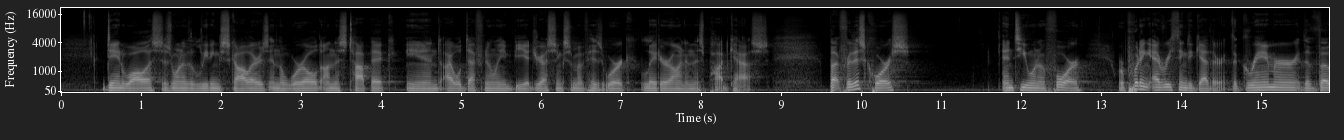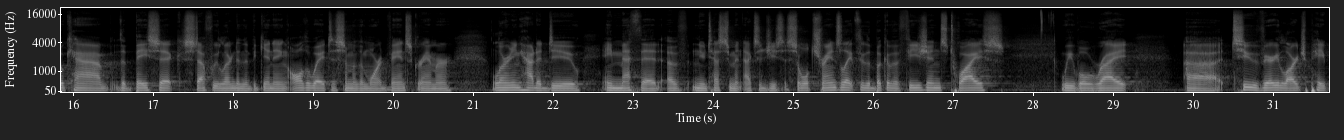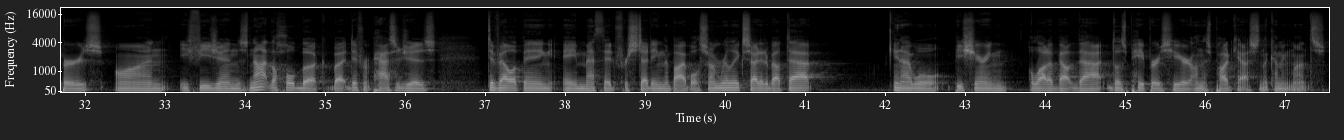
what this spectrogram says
Dan Wallace is one of the leading scholars in the world on this topic, and I will definitely be addressing some of his work later on in this podcast. But for this course, NT 104, we're putting everything together the grammar, the vocab, the basic stuff we learned in the beginning, all the way to some of the more advanced grammar, learning how to do a method of New Testament exegesis. So we'll translate through the book of Ephesians twice. We will write uh, two very large papers on Ephesians, not the whole book, but different passages, developing a method for studying the Bible. So I'm really excited about that and I will be sharing a lot about that, those papers here on this podcast in the coming months.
